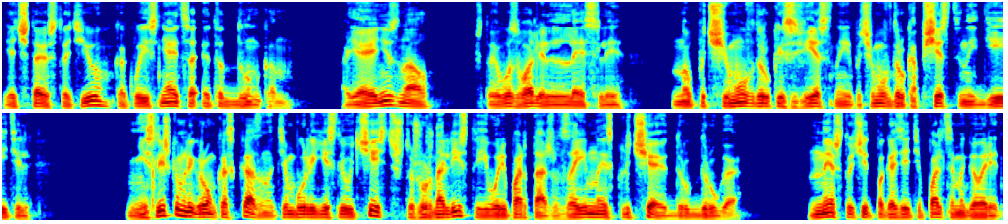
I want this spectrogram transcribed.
Я читаю статью, как выясняется, это Дункан. А я и не знал, что его звали Лесли. Но почему вдруг известный, почему вдруг общественный деятель — не слишком ли громко сказано, тем более если учесть, что журналисты и его репортаж взаимно исключают друг друга? Нэш стучит по газете пальцем и говорит,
